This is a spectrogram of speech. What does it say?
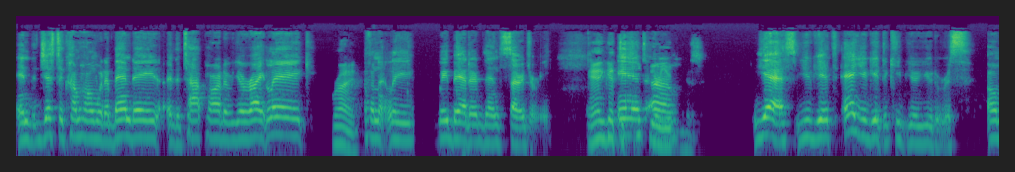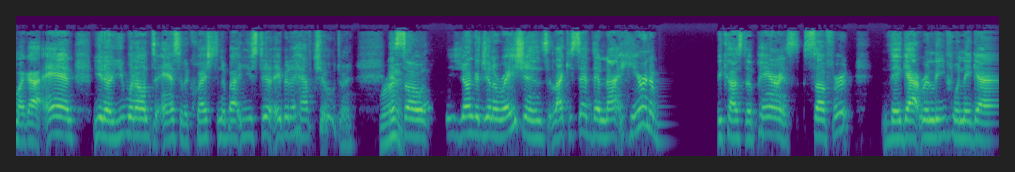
and just to come home with a band aid at the top part of your right leg, right, definitely way better than surgery, and get to and, keep your um, uterus. Yes, you get and you get to keep your uterus. Oh my God. And you know, you went on to answer the question about you still able to have children. Right. And so these younger generations, like you said, they're not hearing about because the parents suffered. They got relief when they got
